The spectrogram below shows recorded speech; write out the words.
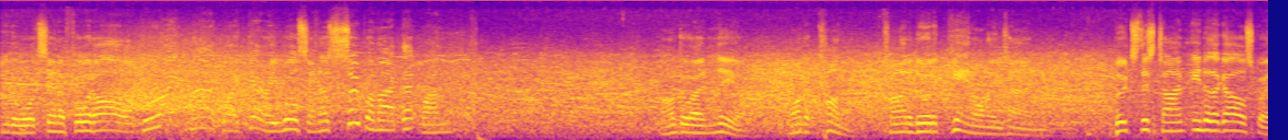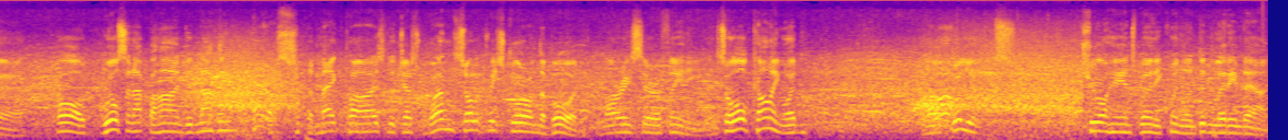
Here towards centre forward. Oh, a great mark by Garry Wilson. A super mark, that one. On to O'Neill. On to Connor. Trying to do it again on his own. Boots this time into the goal square. Oh, Wilson up behind did nothing. Harris, the Magpies with just one solitary score on the board. Laurie Serafini. It's all Collingwood. Oh, oh. Williams. Sure hands Bernie Quinlan didn't let him down.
